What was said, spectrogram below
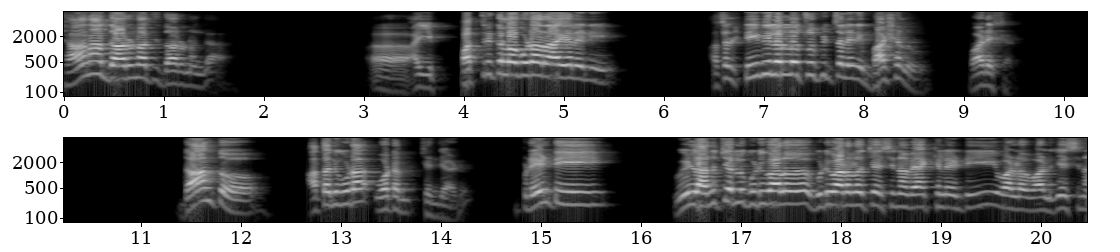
చాలా దారుణాతి దారుణంగా అవి పత్రికలో కూడా రాయలేని అసలు టీవీలలో చూపించలేని భాషలు వాడేశాడు. దాంతో అతను కూడా ఓటమి చెందాడు. ఇప్పుడు ఏంటి వీళ్ళ అనుచరులు గుడివాడలో గుడివాడలో చేసిన వ్యాఖ్యలు ఏంటి వాళ్ళ వాళ్ళు చేసిన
